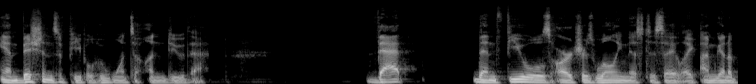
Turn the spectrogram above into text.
ambitions of people who want to undo that. That then fuels Archer's willingness to say, like, I'm gonna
